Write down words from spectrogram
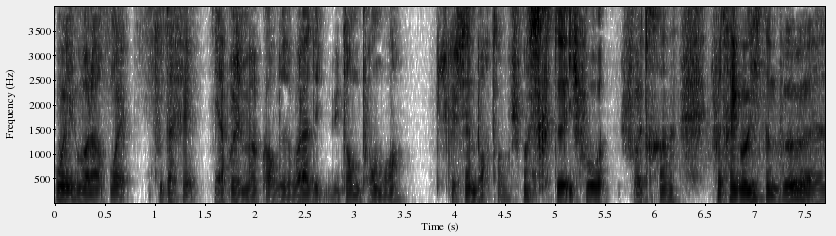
Oui, voilà, ouais, tout à fait. Et après, je m'accorde voilà du, temps pour moi, puisque c'est important. Je pense qu'il faut, il faut être, il faut être égoïste un peu, euh,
